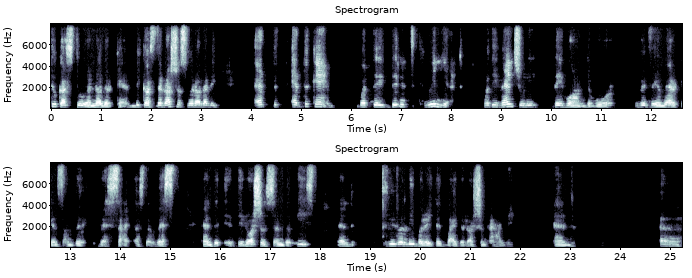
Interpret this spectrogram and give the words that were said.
took us to another camp because the Russians were already at the, at the camp, but they didn't win yet. But eventually they won the war with the Americans on the west side, as the west, and the, the Russians on the east. And we were liberated by the Russian army. And uh,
